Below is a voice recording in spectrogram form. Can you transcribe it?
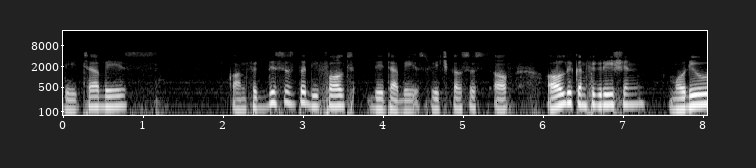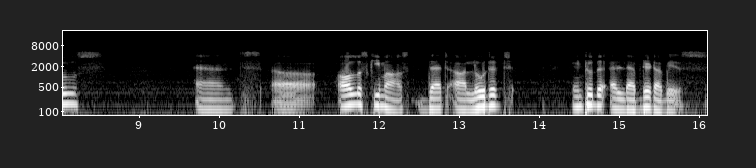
Database config. This is the default database which consists of all the configuration modules and uh, all the schemas that are loaded into the LDAP database.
